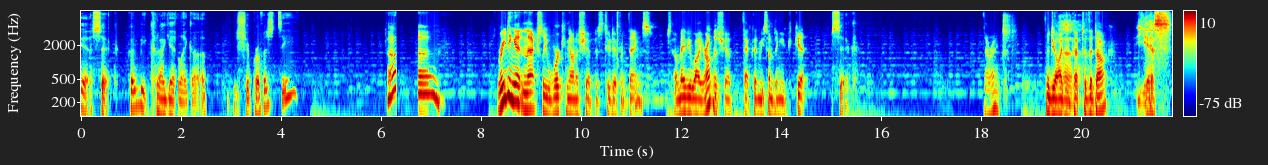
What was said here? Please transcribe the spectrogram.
Yeah, sick. Could it be? Could I get like a ship proficiency? Uh, reading it and actually working on a ship is two different things. So maybe while you're on the ship, that could be something you could get. Sick. All right. Would you like to Uh. cut to the dock? Yes.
